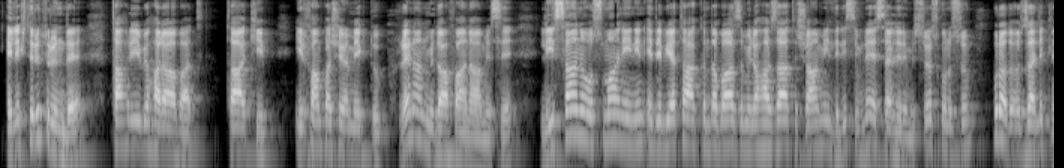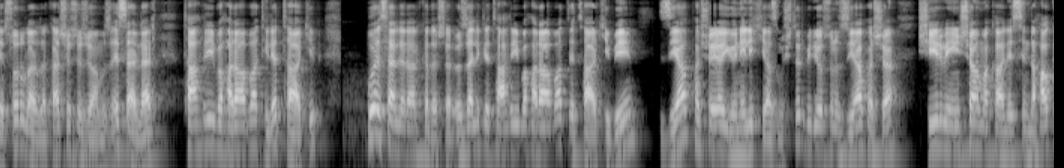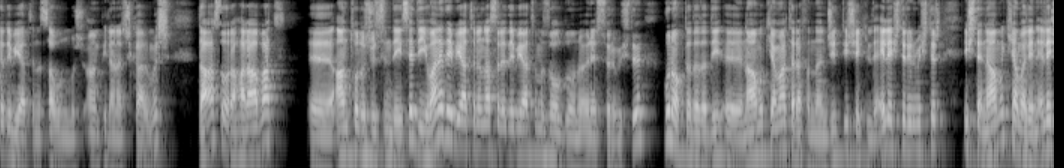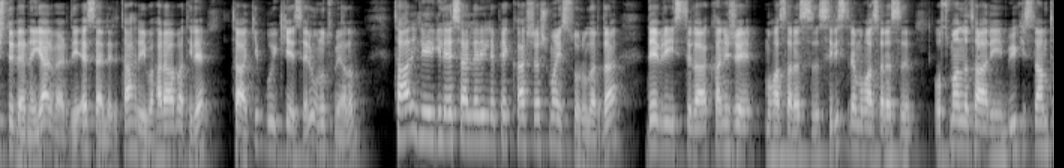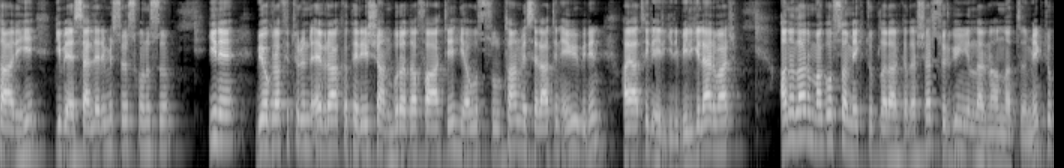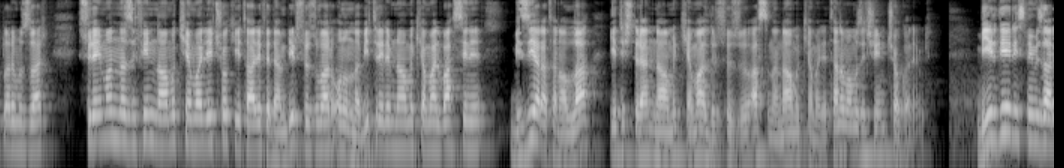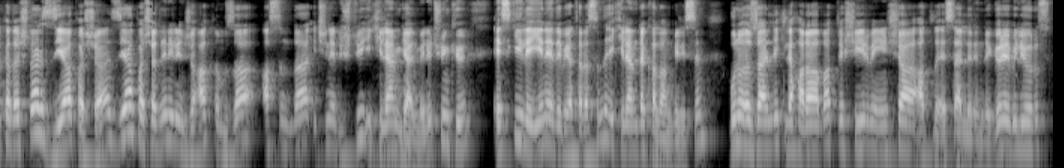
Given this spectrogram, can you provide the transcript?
Eleştiri türünde Tahribi Harabat, Takip, İrfan Paşa'ya mektup, Renan Müdafaanamesi, Lisan-ı Osmaniye'nin edebiyatı hakkında bazı mülahazat-ı şamildir isimli eserlerimiz söz konusu. Burada özellikle sorularda karşılaşacağımız eserler Tahribi Harabat ile Takip. Bu eserler arkadaşlar özellikle Tahribi Harabat ve Takibi Ziya Paşa'ya yönelik yazmıştır. Biliyorsunuz Ziya Paşa şiir ve inşa makalesinde halk edebiyatını savunmuş, ön plana çıkarmış. Daha sonra Harabat e, antolojisinde ise divan edebiyatının nasıl edebiyatımız olduğunu öne sürmüştü. Bu noktada da e, Namık Kemal tarafından ciddi şekilde eleştirilmiştir. İşte Namık Kemal'in eleştirilerine yer verdiği eserleri Tahribi Harabat ile takip bu iki eseri unutmayalım. Tarihle ilgili eserleriyle pek karşılaşmayız soruları da Devri İstila, Kanice Muhasarası, Silistre Muhasarası, Osmanlı Tarihi, Büyük İslam Tarihi gibi eserlerimiz söz konusu. Yine biyografi türünde Evrak-ı Perişan, burada Fatih, Yavuz Sultan ve Selahattin Eyyubi'nin hayatıyla ilgili bilgiler var. Anılar Magossa mektupları arkadaşlar, sürgün yıllarını anlattığı mektuplarımız var. Süleyman Nazif'in Namık Kemal'i çok iyi tarif eden bir sözü var. Onunla bitirelim Namık Kemal bahsini. Bizi yaratan Allah, yetiştiren Namık Kemal'dir sözü aslında Namık Kemal'i tanımamız için çok önemli. Bir diğer ismimiz arkadaşlar Ziya Paşa. Ziya Paşa denilince aklımıza aslında içine düştüğü ikilem gelmeli. Çünkü eski ile yeni edebiyat arasında ikilemde kalan bir isim. Bunu özellikle Harabat ve Şiir ve İnşa adlı eserlerinde görebiliyoruz.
